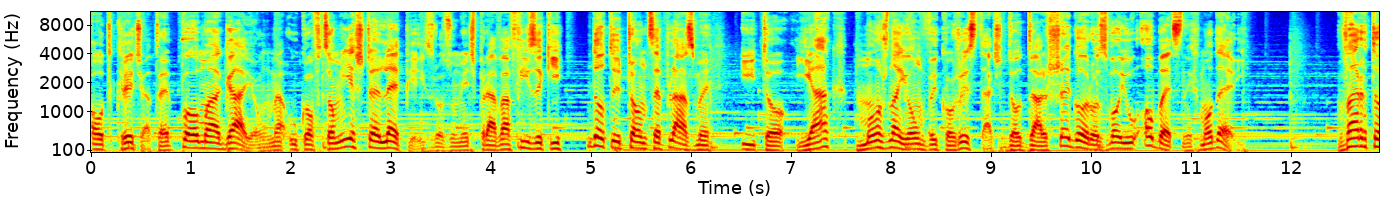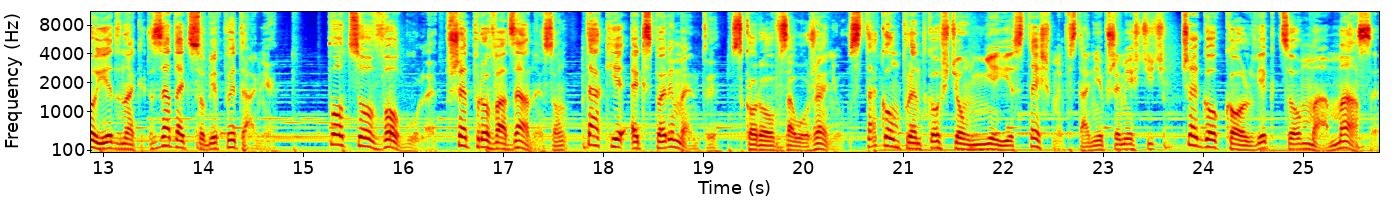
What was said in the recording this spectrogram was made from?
Odkrycia te pomagają naukowcom jeszcze lepiej zrozumieć prawa fizyki dotyczące plazmy i to, jak można ją wykorzystać do dalszego rozwoju obecnych modeli. Warto jednak zadać sobie pytanie: po co w ogóle przeprowadzane są takie eksperymenty, skoro w założeniu z taką prędkością nie jesteśmy w stanie przemieścić czegokolwiek, co ma masę?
